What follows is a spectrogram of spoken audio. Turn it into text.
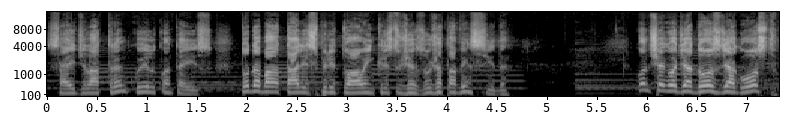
Saí de lá tranquilo quanto a isso. Toda batalha espiritual em Cristo Jesus já está vencida. Quando chegou dia 12 de agosto,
